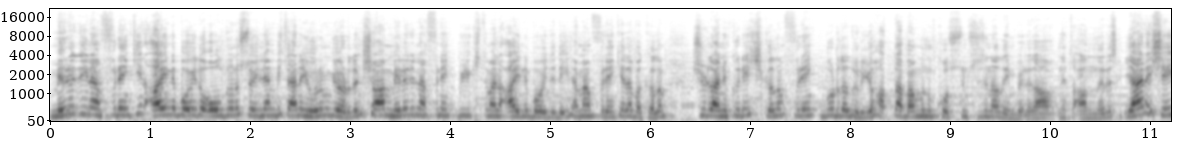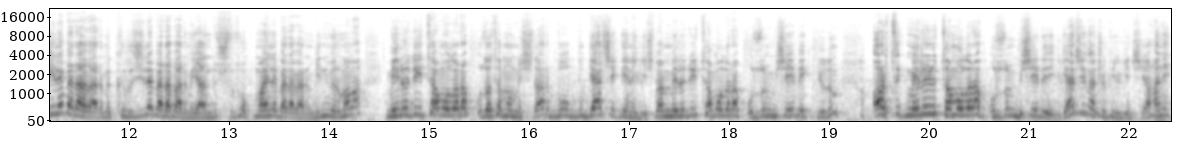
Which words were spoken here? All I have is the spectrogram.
Melody ile Frank'in aynı boyda olduğunu söyleyen bir tane yorum gördüm. Şu an Melody ile Frank büyük ihtimalle aynı boyda değil. Hemen Frank'e de bakalım. Şuradan yukarıya çıkalım. Frank burada duruyor. Hatta ben bunun kostümsüzünü alayım böyle daha net anlarız. Yani şeyiyle beraber mi? Kılıcıyla beraber mi? Yani şu tokmayla beraber mi bilmiyorum ama Melody'yi tam olarak uzatamamışlar. Bu, bu gerçekten ilginç. Ben Melody'yi tam olarak uzun bir şey bekliyordum. Artık Melody tam olarak uzun bir şey değil. Gerçekten çok ilginç ya. Hani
